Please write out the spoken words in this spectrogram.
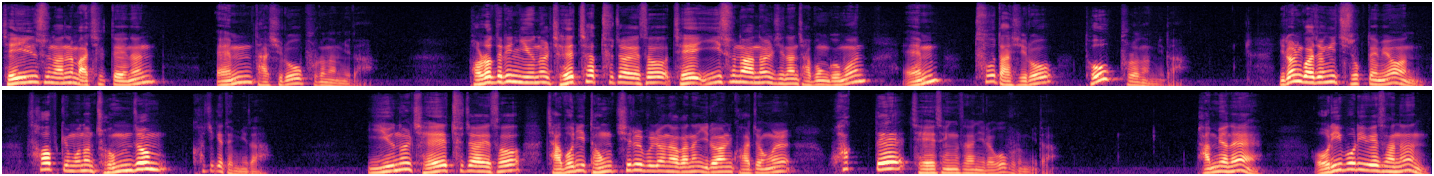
제1순환을 마칠 때에는 M-로 불어납니다. 벌어들인 이윤을 재차 투자해서 제2순환을 지난 자본금은 M2-로 더욱 불어납니다. 이런 과정이 지속되면 사업 규모는 점점 커지게 됩니다. 이윤을 재투자해서 자본이 덩치를 불려나가는 이러한 과정을 확대 재생산이라고 부릅니다. 반면에 어리버리 회사는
